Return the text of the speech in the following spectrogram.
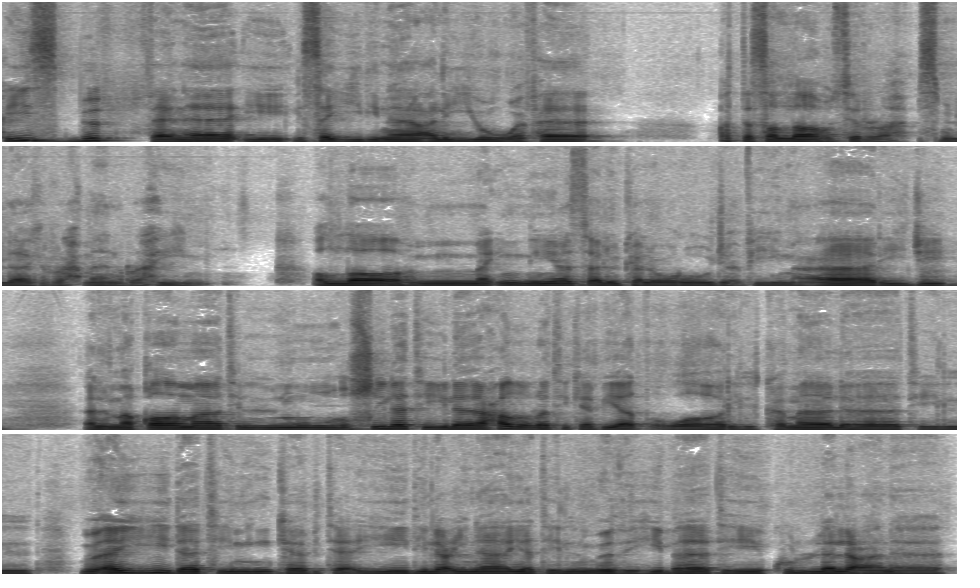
حزب الثناء لسيدنا علي وفاء. قدس الله سره. بسم الله الرحمن الرحيم. اللهم إني أسألك العروج في معارج المقامات الموصلة إلى حضرتك بأطوار الكمالات المؤيدة منك بتأييد العناية المذهبات كل العناء.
